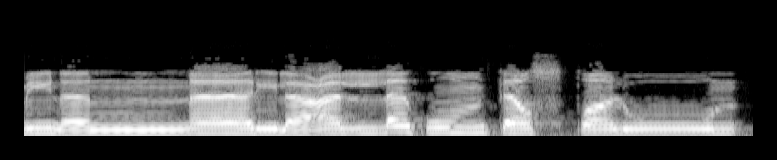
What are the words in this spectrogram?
مِّنَ النَّارِ لَعَلَّكُمْ تَصْطَلُونَ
